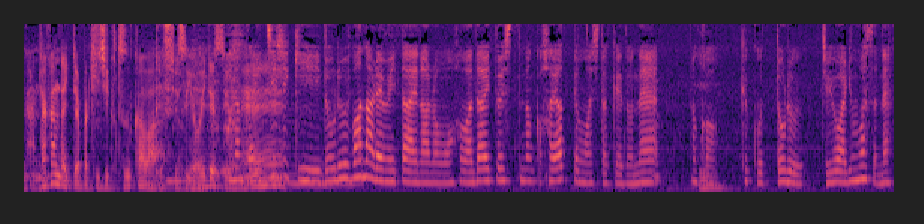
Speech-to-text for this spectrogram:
なんだかんだ言ってやっぱ基軸通貨は強いですよね。なんか一時期ドル離れみたいなのも話題としてなんか流行ってましたけどね。なんか結構ドル需要ありますね。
